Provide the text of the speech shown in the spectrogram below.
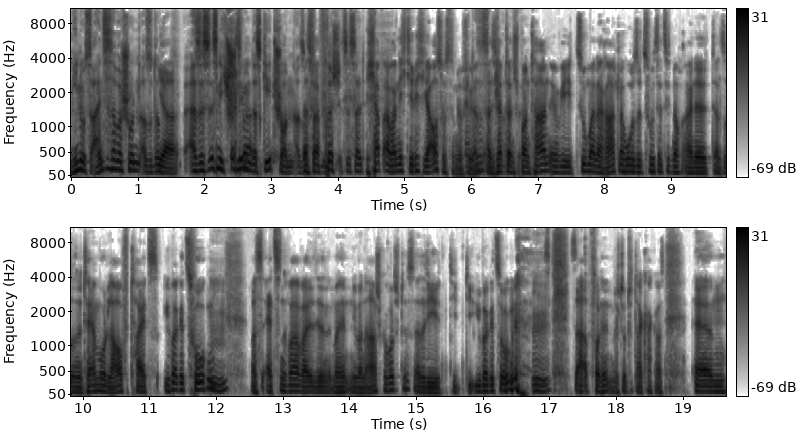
Minus eins ist aber schon, also das, Ja. also es ist nicht Das schlimm, war- das geht schon. Also das war frisch. Ich, es ist halt, Ich habe aber nicht die richtige Ausrüstung dafür. Ja, das also ich habe dann spontan irgendwie zu meiner Radlerhose zusätzlich noch eine, also eine Thermolauf-Tights übergezogen, Mhm. was ätzend war, weil sie dann immer hinten über den Arsch gerutscht ist. Also die, die, die übergezogene. Mhm. sah ab von hinten bestimmt total kack aus. Ähm,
